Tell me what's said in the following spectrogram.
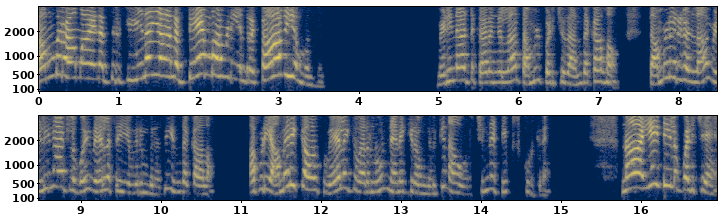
கம்பராமாயணத்திற்கு இணையான தேம்பாவணி என்ற காவியம் வந்து. வெளிநாட்டுக்காரங்க எல்லாம் தமிழ் படிச்சது அந்த காலம். தமிழர்கள்லாம் வெளிநாட்டுல போய் வேலை செய்ய விரும்புறது இந்த காலம். அப்படி அமெரிக்காவுக்கு வேலைக்கு வரணும்னு நினைக்கிறவங்களுக்கு நான் ஒரு சின்ன டிப்ஸ் கொடுக்குறேன். நான் ஐஐடியில படிச்சேன்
